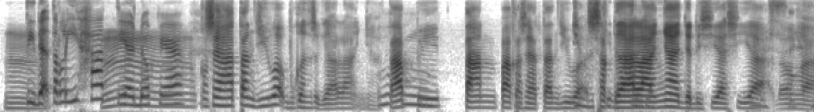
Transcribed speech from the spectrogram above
Hmm. tidak terlihat ya, Dok ya. Hmm, Kesehatan jiwa bukan segalanya, Mm-mm. tapi tanpa kesehatan jiwa tidak segalanya jadi sia-sia, Yes. tau nggak?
